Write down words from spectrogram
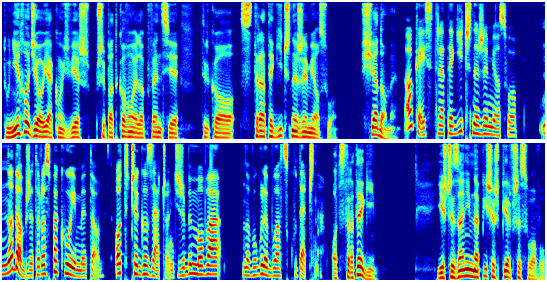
Tu nie chodzi o jakąś, wiesz, przypadkową elokwencję, tylko o strategiczne rzemiosło. Świadome. Okej, strategiczne rzemiosło. No dobrze, to rozpakujmy to. Od czego zacząć, żeby mowa, no w ogóle była skuteczna? Od strategii. Jeszcze zanim napiszesz pierwsze słowo.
